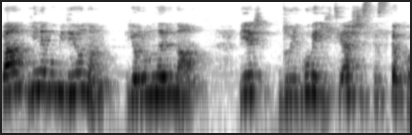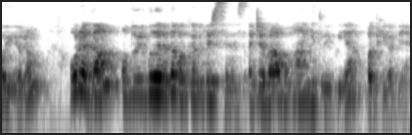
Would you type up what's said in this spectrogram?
Ben yine bu videonun yorumlarına bir duygu ve ihtiyaç listesi de koyuyorum. Oradan o duygulara da bakabilirsiniz. Acaba bu hangi duyguya bakıyor diye.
